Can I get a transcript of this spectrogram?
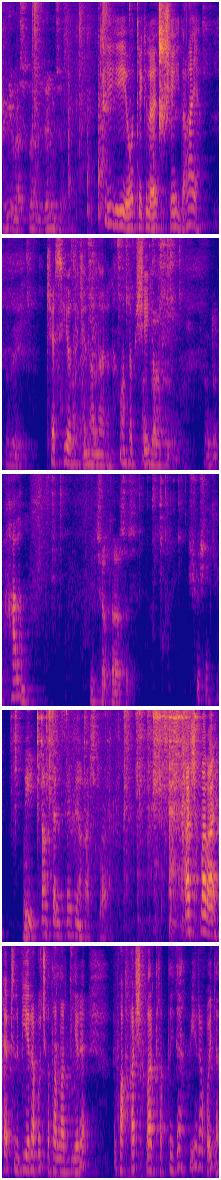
İyi başlıklar güzelmiş ama. İyi iyi o tekiler şey daha ya. Tabii ki. Kesiyordu kenarlarını. Onda bir şey yok. Hatasız? Halım Hiç hatasız. şu şekil. İyi tam senin sevdiğin kaşıklar. Kaşıklar hepsini bir yere koy çatallar bir yere. Ufak kaşıklar tatlıydı bir yere koy da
